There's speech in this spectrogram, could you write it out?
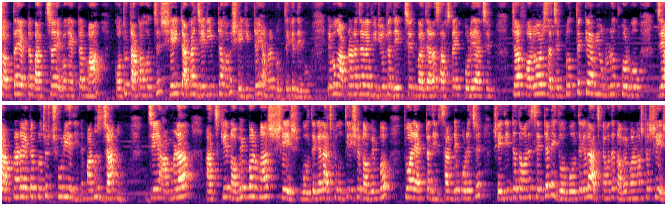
সপ্তাহে একটা বাচ্চা এবং একটা মা কত টাকা হচ্ছে, সেই টাকা যে ডিমটা হবে সেই ডিমটাই আমরা প্রত্যেকে দেব। এবং আপনারা যারা ভিডিওটা দেখছেন বা যারা সাবস্ক্রাইব করে আছেন, যারা ফলোয়ার্স আছেন, প্রত্যেককে আমি অনুরোধ করব যে আপনারা এটা প্রচুর ছড়িয়ে দিন। মানুষ জানুক যে আমরা আজকে নভেম্বর মাস শেষ, বলতে গেলে আজকে উনত্রিশে নভেম্বর তো আর একটা দিন সানডে পড়েছে, সেই দিনটা তো আমাদের সেন্টার নেই বলতে গেলে আজকে আমাদের নভেম্বর মাসটা শেষ।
